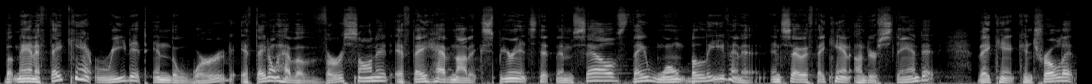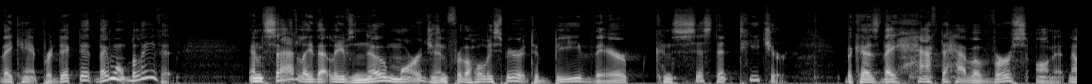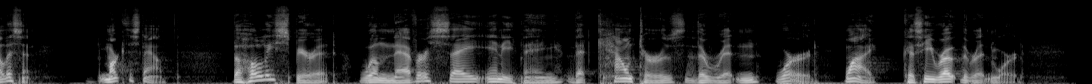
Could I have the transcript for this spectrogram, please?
but man, if they can't read it in the Word, if they don't have a verse on it, if they have not experienced it themselves, they won't believe in it. And so if they can't understand it, they can't control it, they can't predict it, they won't believe it. And sadly, that leaves no margin for the Holy Spirit to be their consistent teacher because they have to have a verse on it. Now, listen, mark this down. The Holy Spirit will never say anything that counters the written word. Why? Because He wrote the written word.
